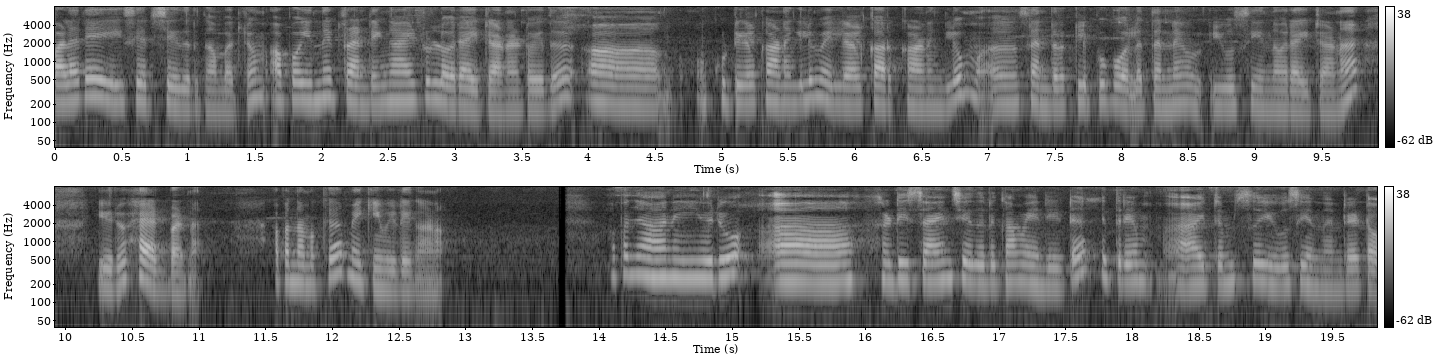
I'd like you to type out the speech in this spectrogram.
വളരെ ഈസി ആയിട്ട് ചെയ്തെടുക്കാൻ പറ്റും. അപ്പോൾ ഇന്ന് ട്രെൻഡിങ് ആയിട്ടുള്ള ഒരു ഐറ്റമാണ് കേട്ടോ ഇത്. കുട്ടികൾക്കാണെങ്കിലും വലിയ ആൾക്കാർക്കാണെങ്കിലും സെന്റർ ക്ലിപ്പ് പോലെ തന്നെ യൂസ് ചെയ്യുന്ന ഒരു ഐറ്റമാണ് ഈ ഒരു ഹെഡ് ബണ്ണ് അപ്പം നമുക്ക് മേക്കിംഗ് വീഡിയോ കാണാം. അപ്പോൾ ഞാൻ ഈ ഒരു ഡിസൈൻ ചെയ്തെടുക്കാൻ വേണ്ടിയിട്ട് ഇത്രയും ഐറ്റംസ് യൂസ് ചെയ്യുന്നുണ്ട് കേട്ടോ.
